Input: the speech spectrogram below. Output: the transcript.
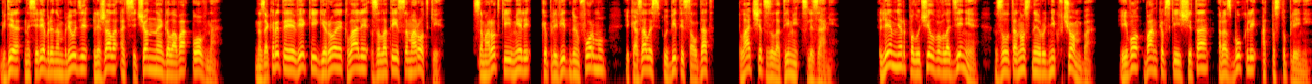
где на серебряном блюде лежала отсеченная голова овна. На закрытые веки героя клали золотые самородки. Самородки имели каплевидную форму, и, казалось, убитый солдат плачет золотыми слезами. Лемнер получил во владение золотоносный рудник в Чомба. Его банковские счета разбухли от поступлений.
